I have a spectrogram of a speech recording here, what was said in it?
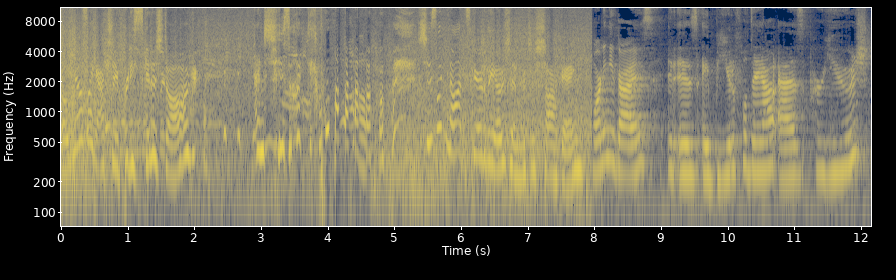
Oatmeal's like actually a pretty skittish dog. And she's like, wow. She's like not scared of the ocean, which is shocking. Morning, you guys. It is a beautiful day out as per usual.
